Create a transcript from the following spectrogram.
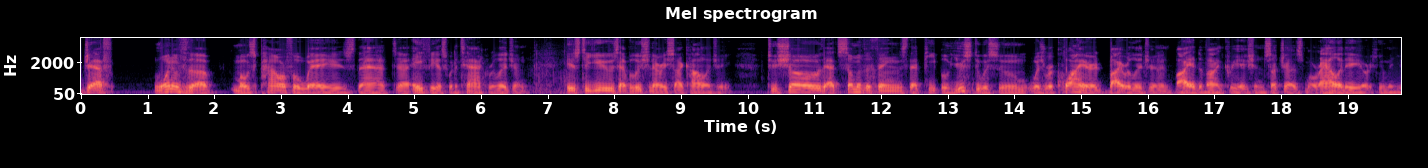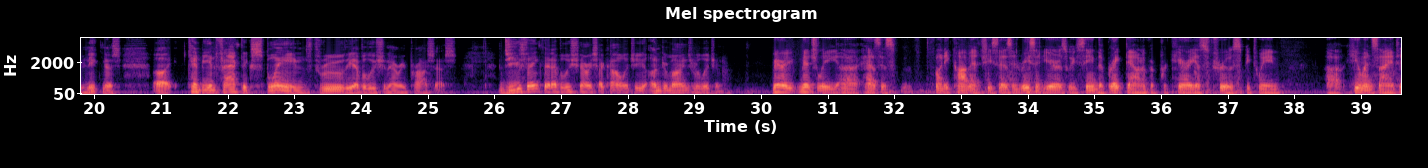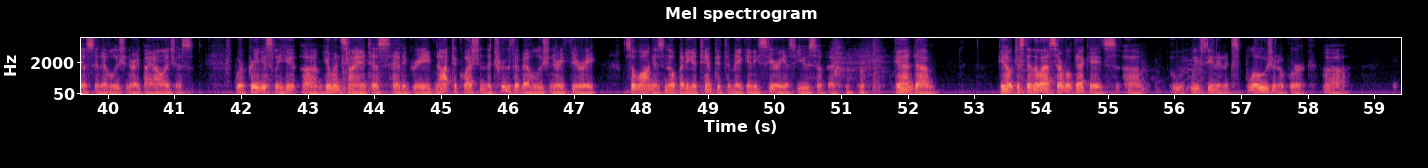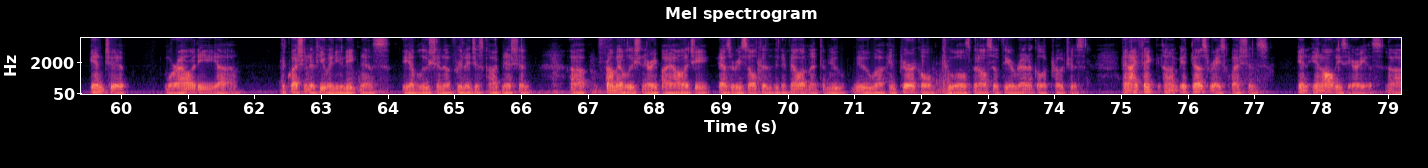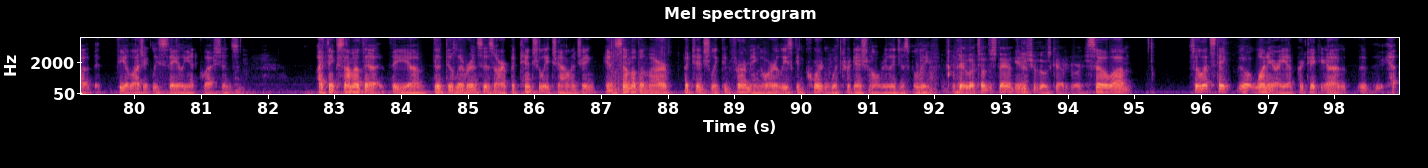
Jeff, one of the most powerful ways that uh, atheists would attack religion is to use evolutionary psychology to show that some of the things that people used to assume was required by religion and by a divine creation, such as morality or human uniqueness, uh, can be in fact explained through the evolutionary process. Do you think that evolutionary psychology undermines religion? Mary Midgley uh, has this funny comment. She says, In recent years, we've seen the breakdown of a precarious truce between uh, human scientists and evolutionary biologists, where previously hu um, human scientists had agreed not to question the truth of evolutionary theory so long as nobody attempted to make any serious use of it. and, um, you know, just in the last several decades, um, we've seen an explosion of work uh, into morality, uh, the question of human uniqueness, the evolution of religious cognition uh, from evolutionary biology as a result of the development of new, new uh, empirical tools, but also theoretical approaches. And I think um, it does raise questions in, in all these areas, uh, theologically salient questions. I think some of the the, um, the deliverances are potentially challenging, and some of them are potentially confirming or at least concordant with traditional religious belief. Okay, let's understand yeah. each of those categories. So, um, so let's take uh, one area, particular uh,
